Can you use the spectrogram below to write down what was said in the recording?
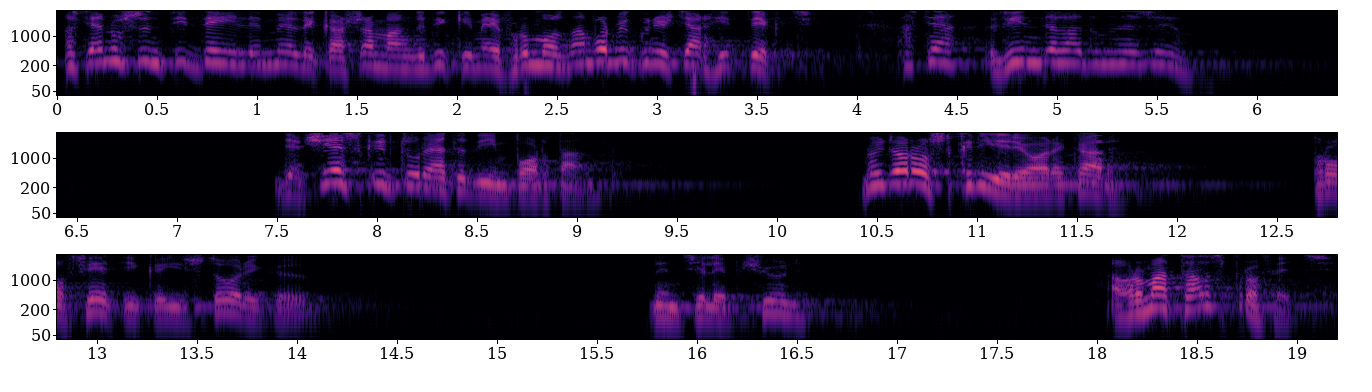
Astea nu sunt ideile mele, că așa m-am gândit că e mai frumos, n-am vorbit cu niște arhitecți. Astea vin de la Dumnezeu. De ce Scriptura e atât de importantă? Nu doar o scriere oarecare, profetică, istorică, de înțelepciune. Au urmat alți profeți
